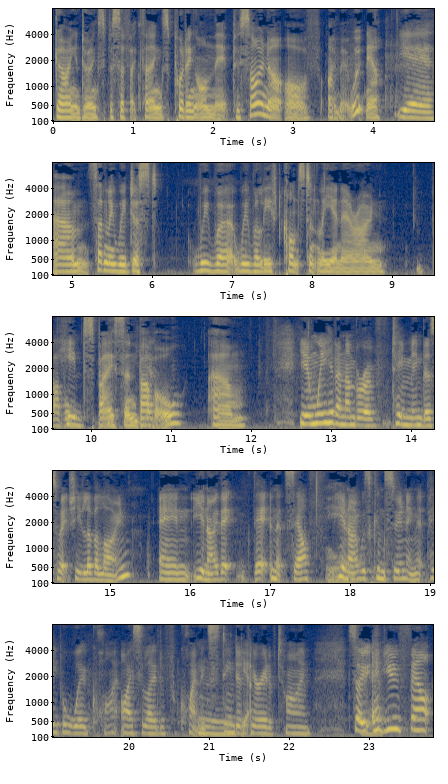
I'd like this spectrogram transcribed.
going and doing specific things, putting on that persona of I'm at work now. yeah. Um, suddenly we're just we were we were left constantly in our own Bubble. head space and bubble. Um, Yeah, and we had a number of team members who actually live alone, and you know that that in itself, you know, was concerning that people were quite isolated for quite an extended yeah. period of time. So, have you felt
